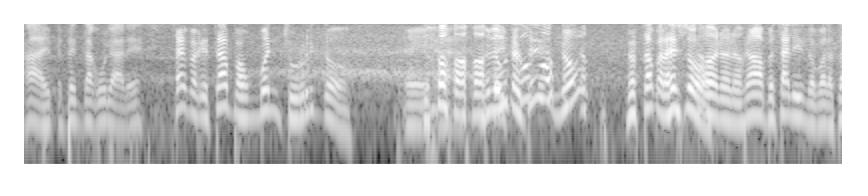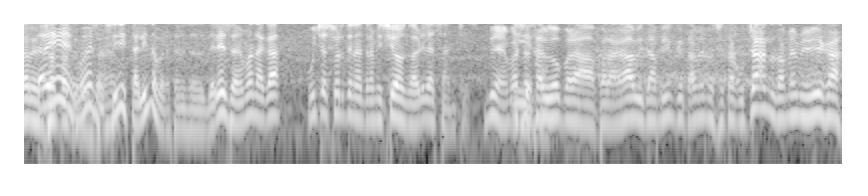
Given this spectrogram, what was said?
Ah, espectacular, ¿eh? ¿Sabe para qué está? Para un buen churrito. Eh, No, ¿No le gusta a usted? ¿No? ¿No está para eso? No, no, no. No, pero está lindo para estar en Está Santa bien, Teresa. bueno, ¿eh? sí, está lindo para estar en Santa Teresa. Me manda acá mucha suerte en la transmisión, Gabriela Sánchez. Bien, vaya saludo para, para Gaby también, que también nos está escuchando, también mi vieja,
